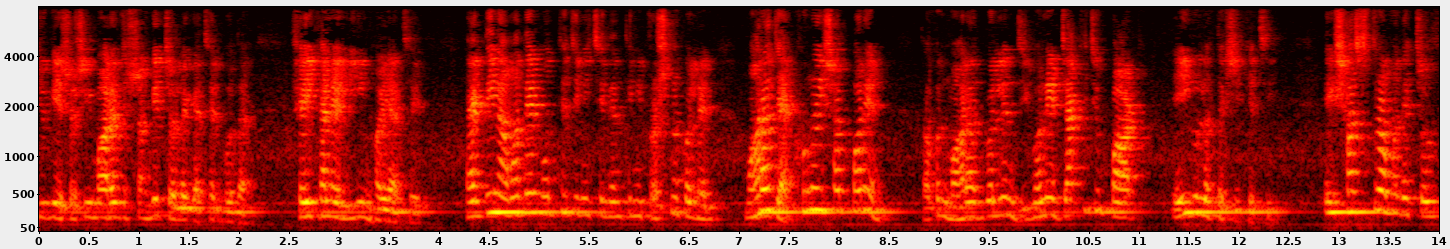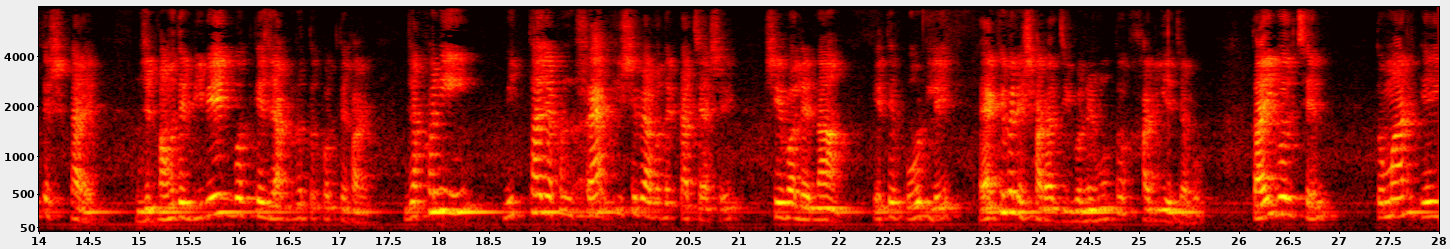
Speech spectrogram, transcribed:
যুগে শশী মহারাজের সঙ্গে চলে গেছেন বোধহয় সেইখানে লীন হয়ে আছে। একদিন আমাদের মধ্যে যিনি ছিলেন, তিনি প্রশ্ন করলেন, মহারাজ, এখনও এইসব করেন? তখন মহারাজ বললেন, জীবনের যা কিছু পাঠ এইগুলোতে শিখেছি। এই শাস্ত্র আমাদের চলতে শেখায় যে আমাদের বিবেক বোধকে জাগ্রত করতে হয়। যখনই মিথ্যা যখন ট্র্যাক হিসেবে আমাদের কাছে আসে, সে বলে, না, এতে পড়লে একেবারে সারা জীবনের মতো হারিয়ে যাব। তাই বলছেন, তোমার এই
